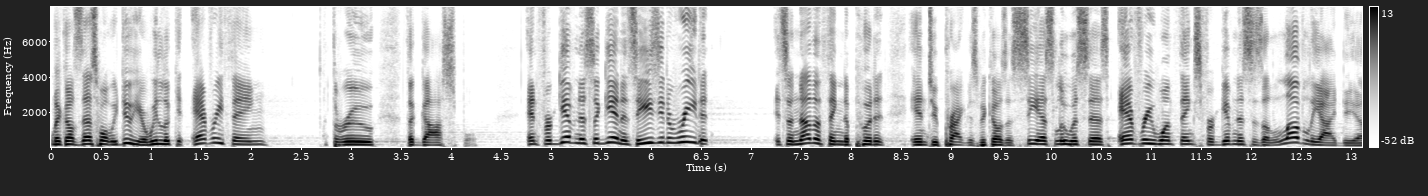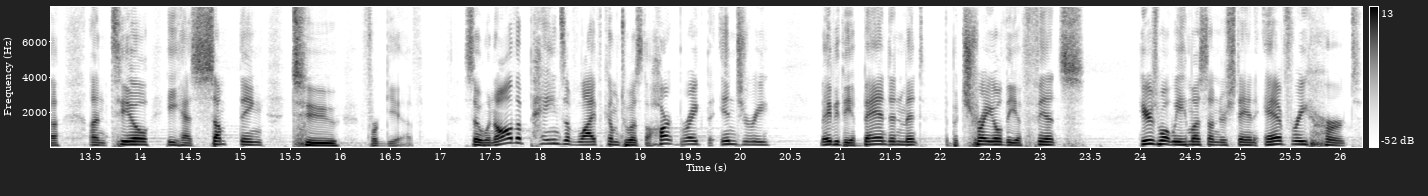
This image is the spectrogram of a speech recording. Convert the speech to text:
because that's what we do here. We look at everything through the gospel. And forgiveness, again, it's easy to read it. It's another thing to put it into practice because, as C.S. Lewis says, everyone thinks forgiveness is a lovely idea until he has something to forgive. So when all the pains of life come to us the heartbreak, the injury, maybe the abandonment, the betrayal, the offense here's what we must understand every hurt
